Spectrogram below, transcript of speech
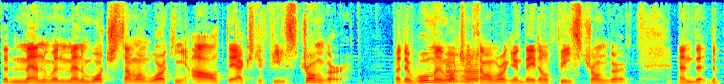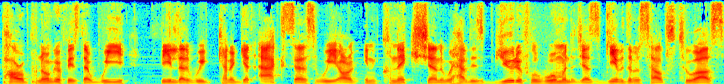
that men when men watch someone working out they actually feel stronger. But a woman watching uh-huh. someone working they don't feel stronger. And the, the power of pornography is that we feel that we kind of get access we are in connection we have this beautiful woman that just give themselves to us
